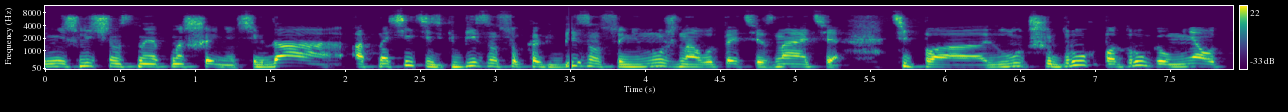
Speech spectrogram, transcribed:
межличностные отношения. Всегда относитесь к бизнесу как к бизнесу, не нужно вот эти, знаете, типа лучший друг, подруга. У меня вот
